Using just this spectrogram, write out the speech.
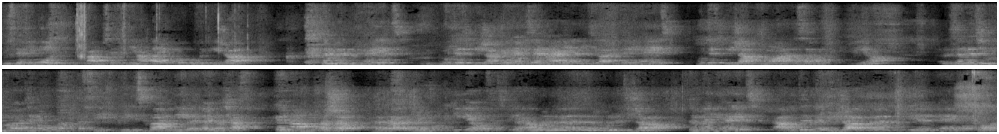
مستفيدين مع المستفيدين عن طريق عقود إيجار تمت نهاية مدة الإيجار كان لزاما علينا الانتظار حتى نهاية مدة الإيجار ثم التصرف فيها سنتم تناولها بالتفصيل بالنسبة للمتحف كان مؤجر. هذا الملك لغرفة السياحة والتجارة تم نهاية عقد الإيجار في نهاية أكتوبر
